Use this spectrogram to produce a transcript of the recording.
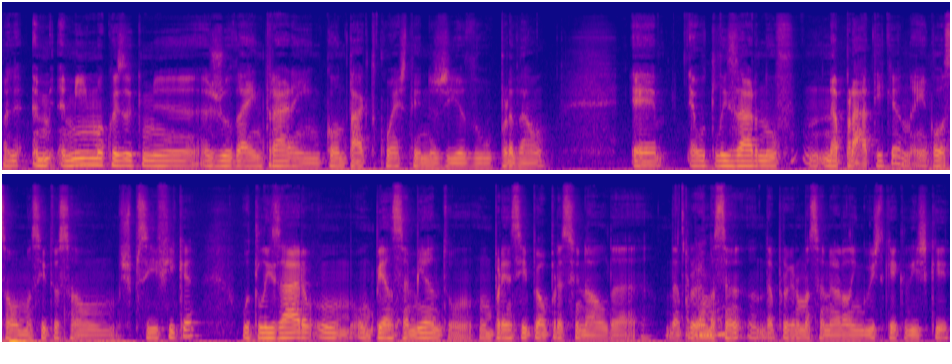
Olha, a, a mim uma coisa que me ajuda a entrar em contacto com esta energia do perdão é, é utilizar no, na prática, né, em relação a uma situação específica, utilizar um, um pensamento, um, um, princípio operacional da, da, programação, da programação neurolinguística que diz que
